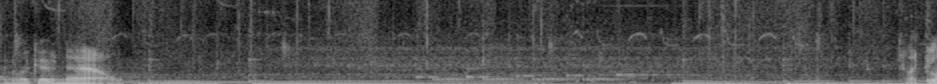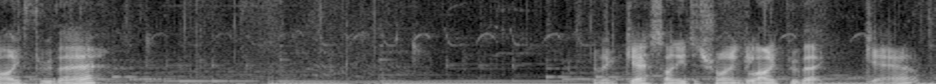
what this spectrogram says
Where do I go now? Can I glide through there? And I guess I need to try and glide through that gap?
